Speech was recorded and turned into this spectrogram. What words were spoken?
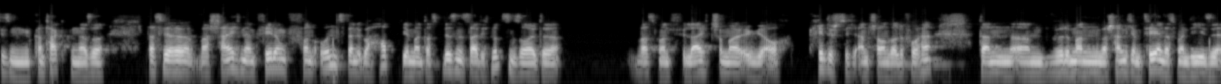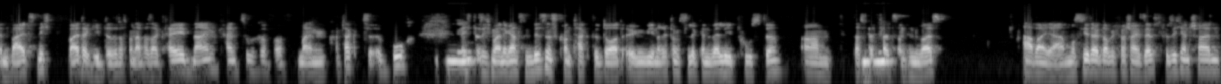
diesen Kontakten. Also, das wäre wahrscheinlich eine Empfehlung von uns, wenn überhaupt jemand das businessseitig nutzen sollte, was man vielleicht schon mal irgendwie auch kritisch sich anschauen sollte vorher, dann ähm, würde man wahrscheinlich empfehlen, dass man diese Invites nicht weitergibt. Also dass man einfach sagt, hey, nein, kein Zugriff auf mein Kontaktbuch. Mhm. Nicht, dass ich meine ganzen Business-Kontakte dort irgendwie in Richtung Silicon Valley puste. Ähm, das wäre mhm. vielleicht so ein Hinweis. Aber ja, muss jeder, glaube ich, wahrscheinlich selbst für sich entscheiden.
